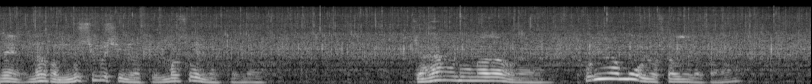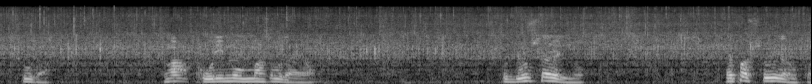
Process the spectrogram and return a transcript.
えなんかムシムシになってうまそうになってね。じゃがいもの女だろうね。鶏はもう良さげだかなそうだ。あ、鶏もうまそうだよ。これどうしたらいいの？やっぱそうだろうか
